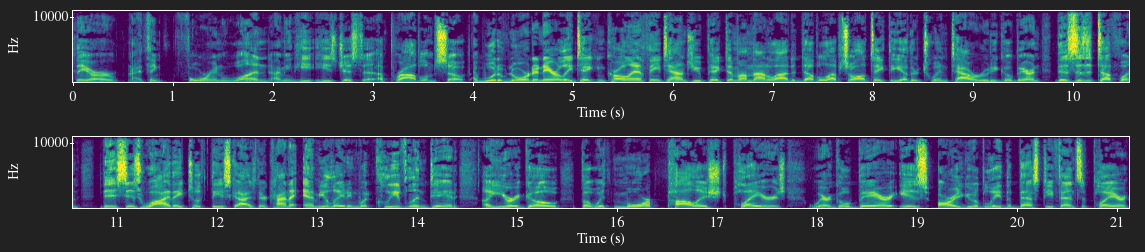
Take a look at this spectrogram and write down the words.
they are I think four and one. I mean, he he's just a, a problem. So I would have ordinarily taken Karl-Anthony Towns. You picked him. I'm not allowed to double up, so I'll take the other twin tower, Rudy Gobert. And this is a tough one. This is why they took these guys. They're kind of emulating what Cleveland did a year ago, but with more polished players, where Gobert is arguably the best defensive player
